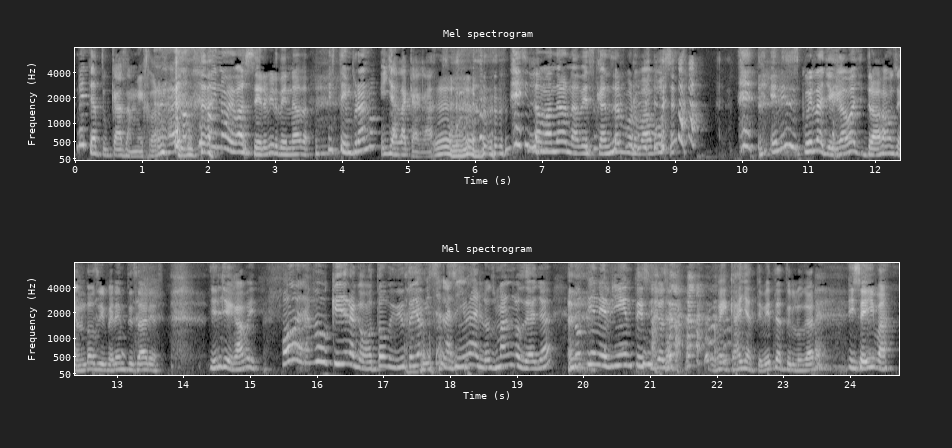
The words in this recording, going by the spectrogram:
vete a tu casa mejor. No, hoy no me vas a servir de nada. Es temprano y ya la cagaste. Y la mandaron a descansar por babosa. En esa escuela llegaba y trabajamos en dos diferentes áreas. Y él llegaba y, hola, Buki, era como todo idiota. ¿Ya viste a la señora de los mangos de allá? No tiene dientes. Y yo, güey, cállate, vete a tu lugar. Y se iba.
